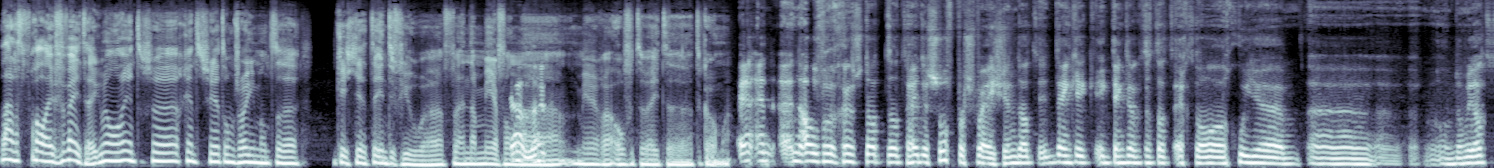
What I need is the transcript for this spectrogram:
Laat het vooral even weten. Ik ben wel geïnteresseerd om zo iemand een keertje te interviewen. En daar meer, van, ja, meer over te weten te komen. En, en, en, overigens dat, dat hele soft persuasion. Dat denk ik, ik denk ook dat dat echt wel een goede... hoe noem je dat?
